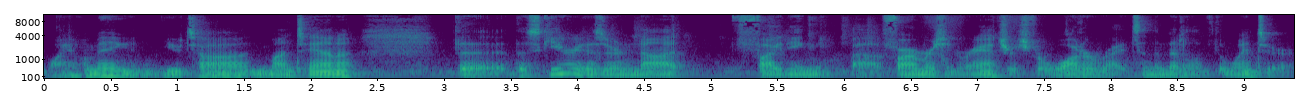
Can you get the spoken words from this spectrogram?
Wyoming and Utah and Montana, the the ski areas are not fighting uh, farmers and ranchers for water rights in the middle of the winter.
